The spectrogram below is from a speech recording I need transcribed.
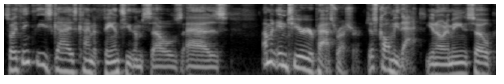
So I think these guys kind of fancy themselves as I'm an interior pass rusher. Just call me that. You know what I mean? So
